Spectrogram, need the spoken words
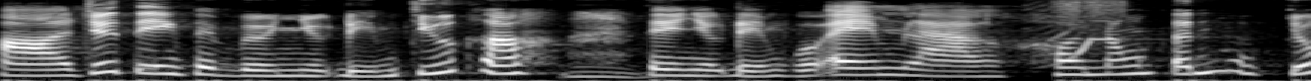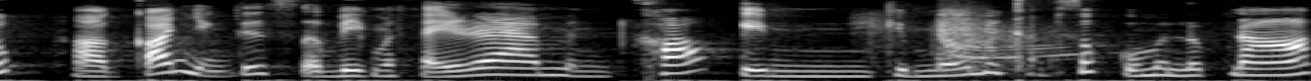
À, trước tiên thì về nhược điểm trước ha. Ừ. Thì nhược điểm của em là hơi nóng tính một chút. À, có những cái sự việc mà xảy ra mình khó kìm kìm nén được cảm xúc của mình lúc đó.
